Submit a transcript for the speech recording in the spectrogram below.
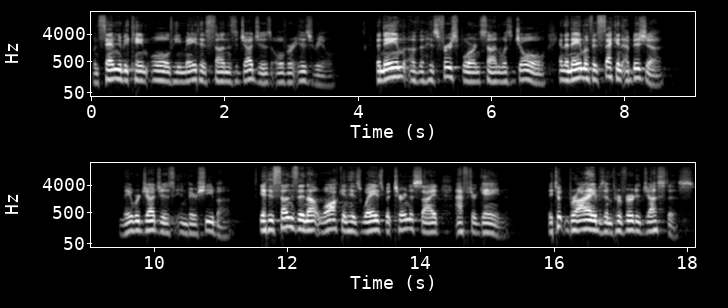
When Samuel became old, he made his sons judges over Israel. The name of the, his firstborn son was Joel, and the name of his second Abijah. And they were judges in Beersheba. Yet his sons did not walk in his ways, but turned aside after gain. They took bribes and perverted justice.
